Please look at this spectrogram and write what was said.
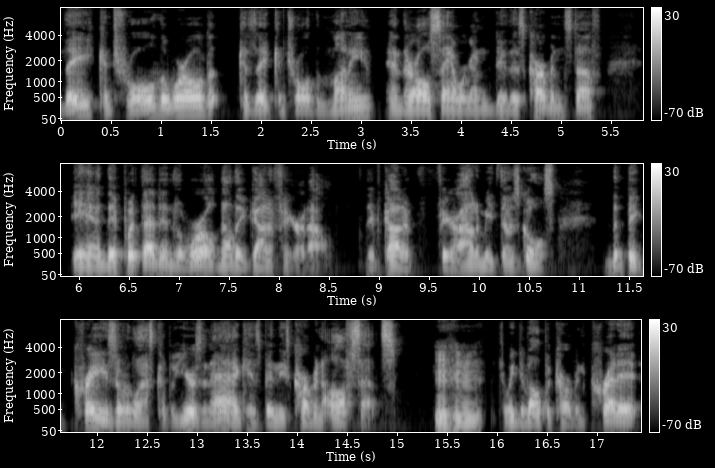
They control the world because they control the money, and they're all saying we're going to do this carbon stuff. And they put that into the world. Now they've got to figure it out. They've got to figure out how to meet those goals. The big craze over the last couple of years in ag has been these carbon offsets. Mm-hmm. Can we develop a carbon credit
